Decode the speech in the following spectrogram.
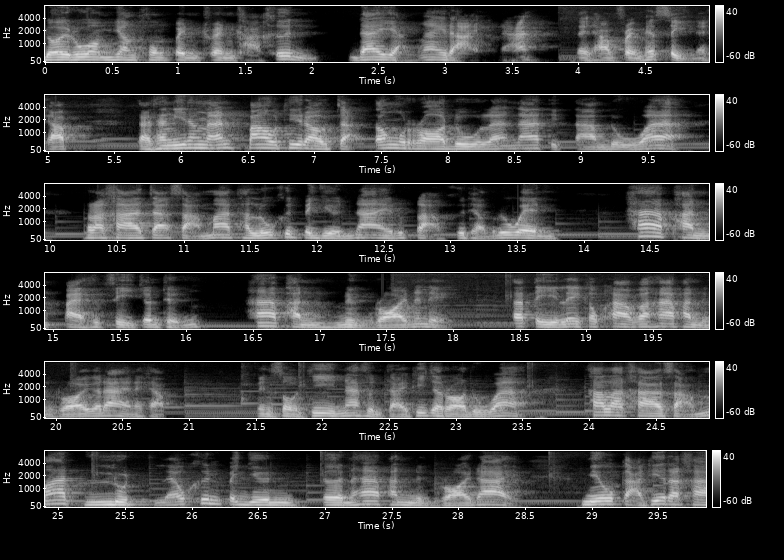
โดยรวมยังคงเป็นเทรนขาขึ้นได้อย่างง่ายดายนะในทางเฟรม H4 นะครับ แต่ทั้งนี้ทั้งนั้นเป้าที่เราจะต้องรอดูและน่าติดตามดูว่า ราคาจะสามารถทะลุขึ้นไปยืนได้หรือเปล่าคือแถวบริเวณ 5,084 จนถึง 5,100 นั่นเอง ถ้าตีเลขคร่าวๆก็ 5,100 ก็ได้นะครับ เป็นโซนที่น่าสนใจที่จะรอดูว่า ถ้าราคาสามารถหลุดแล้วขึ้นไปยืนเกิน 5,100 ได้ มีโอกาสที่ราคา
